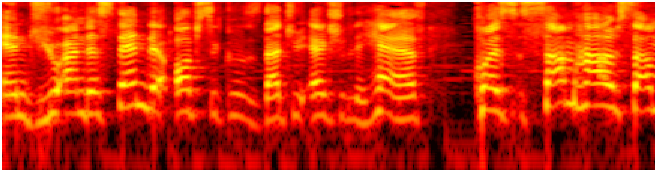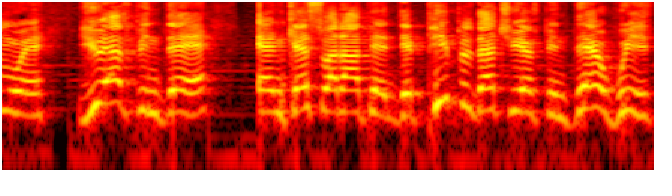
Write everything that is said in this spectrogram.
And you understand the obstacles that you actually have, because somehow, somewhere, you have been there, and guess what happened? The people that you have been there with,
